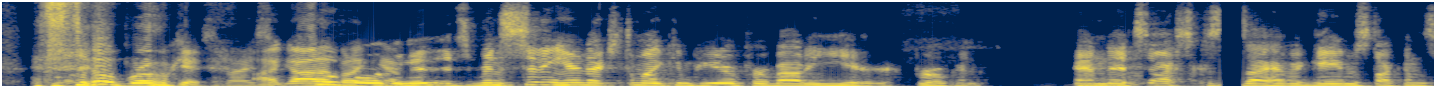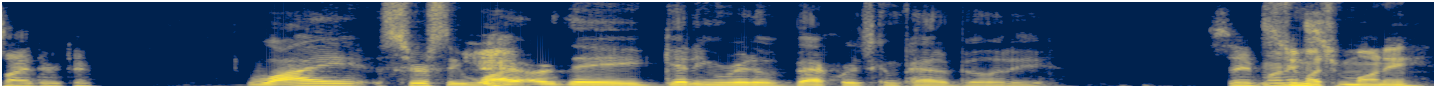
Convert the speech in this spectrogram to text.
it's still broken. It's nice I got Still it, but I broken. can't. It, it's been sitting here next to my computer for about a year, broken. And Mm-hmm. it sucks because I have a game stuck inside there too. why seriously, why are they getting rid of backwards compatibility? Save It's money. too much money.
